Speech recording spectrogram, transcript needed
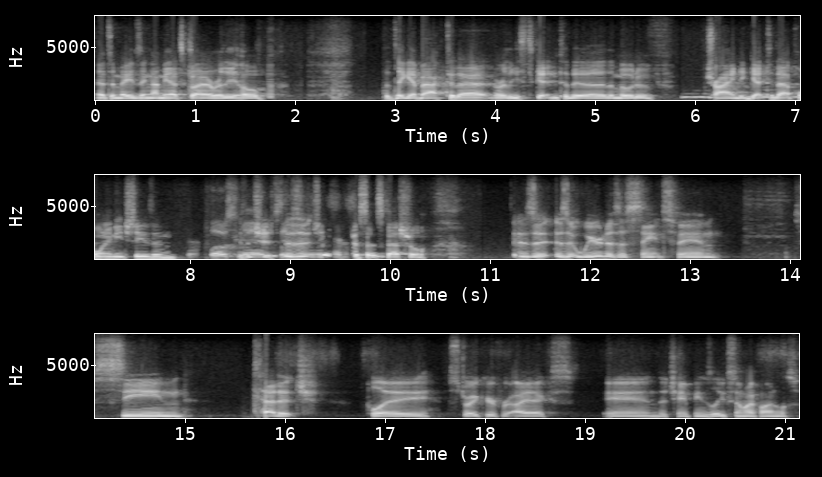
that's amazing. I mean, that's why I really hope that they get back to that, or at least get into the the mode of trying to get to that point each season. Close, man. It's just, Is it- it's just so special. Is it is it weird as a Saints fan seeing Tadic play striker for Ajax in the Champions League semifinals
